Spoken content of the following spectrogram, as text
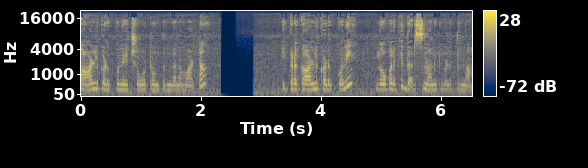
కాళ్ళు కడుక్కునే చోటు ఉంటుందన్నమాట. ఇక్కడ కాళ్ళు కడుక్కొని లోపలికి దర్శనానికి వెళుతున్నాం.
